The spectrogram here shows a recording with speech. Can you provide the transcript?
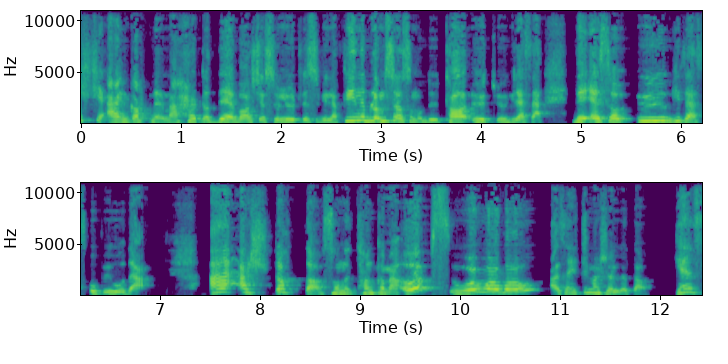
ikke jeg en gartner, men jeg har hørt at det var ikke så lurt. Hvis du vil ha fine blomster, så må du ta ut ugresset. Det er som ugress oppi hodet. Jeg erstatter sånne tanker med Ops, wow, wow, wow. Jeg sier til meg sjøl dette. Yes.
